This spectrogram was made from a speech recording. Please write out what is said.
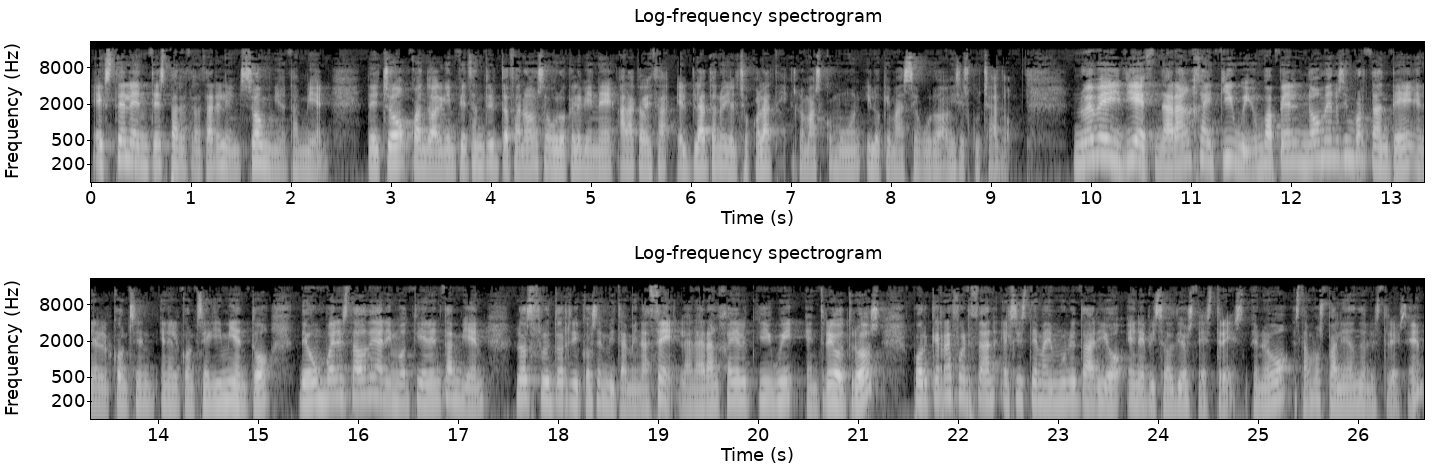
Excelentes para tratar el insomnio también. De hecho, cuando alguien piensa en triptófano, seguro que le viene a la cabeza el plátano y el chocolate. Es lo más común y lo que más seguro habéis escuchado. 9 y 10, naranja y kiwi, un papel no menos importante en el, en el conseguimiento de un buen estado de ánimo tienen también los frutos ricos en vitamina C, la naranja y el kiwi, entre otros, porque refuerzan el sistema inmunitario en episodios de estrés. De nuevo, estamos paliando el estrés, ¿eh?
